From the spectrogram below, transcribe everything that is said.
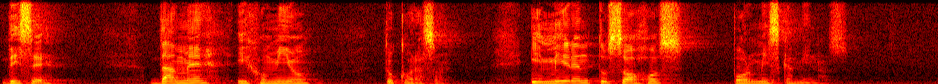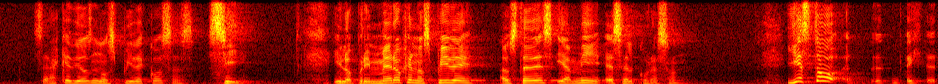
dice, dame, hijo mío, tu corazón y miren tus ojos por mis caminos. ¿Será que Dios nos pide cosas? Sí. Y lo primero que nos pide a ustedes y a mí es el corazón. Y esto, eh, eh,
